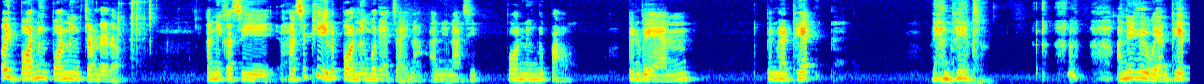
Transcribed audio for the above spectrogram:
เอ้ยปอนหนึ่งปอนหนึ่งจำได้แล้ว อันนี้ก็สิหาสิพี่หรือปอนหนึ่งบ่แน่ใจนะ อันนี้น่าสิปอนหนึ่งหรือเปล่า เป็นแหวน เป็นแหวนเพชร แหวนเพชร อันนี้คือแหวนเพชร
